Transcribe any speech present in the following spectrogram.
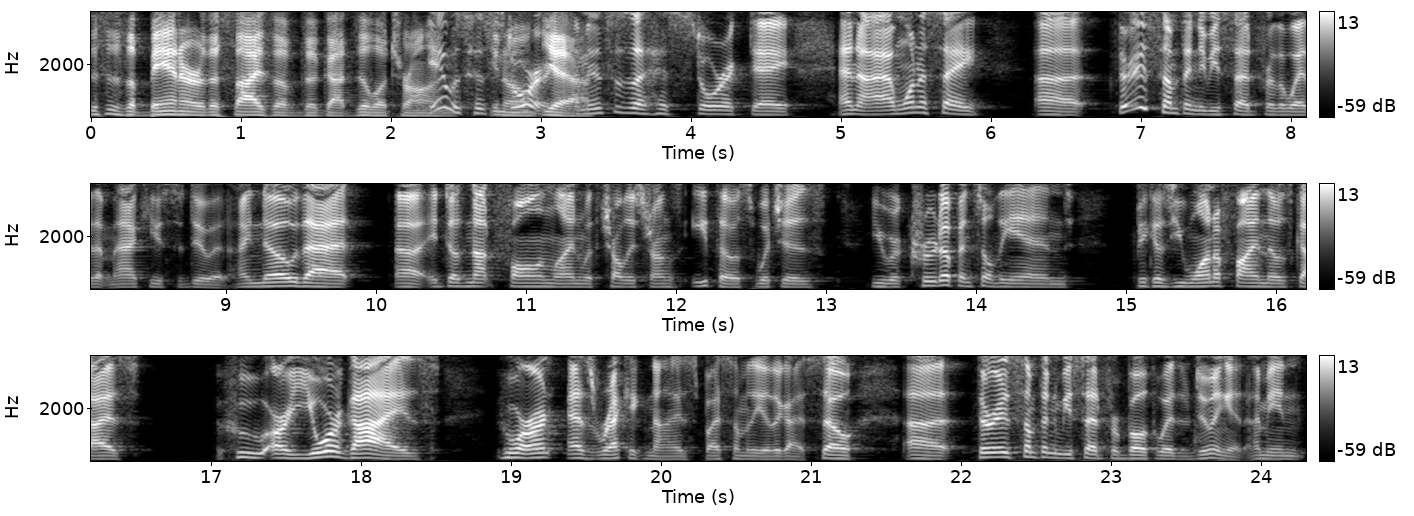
this is a banner the size of the Godzillatron. Yeah, it was you know? historic. yeah, I mean, this is a historic day, and I, I want to say uh, there is something to be said for the way that Mack used to do it. I know that uh, it does not fall in line with Charlie Strong's ethos, which is you recruit up until the end because you want to find those guys who are your guys who aren't as recognized by some of the other guys. So uh, there is something to be said for both ways of doing it. I mean,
